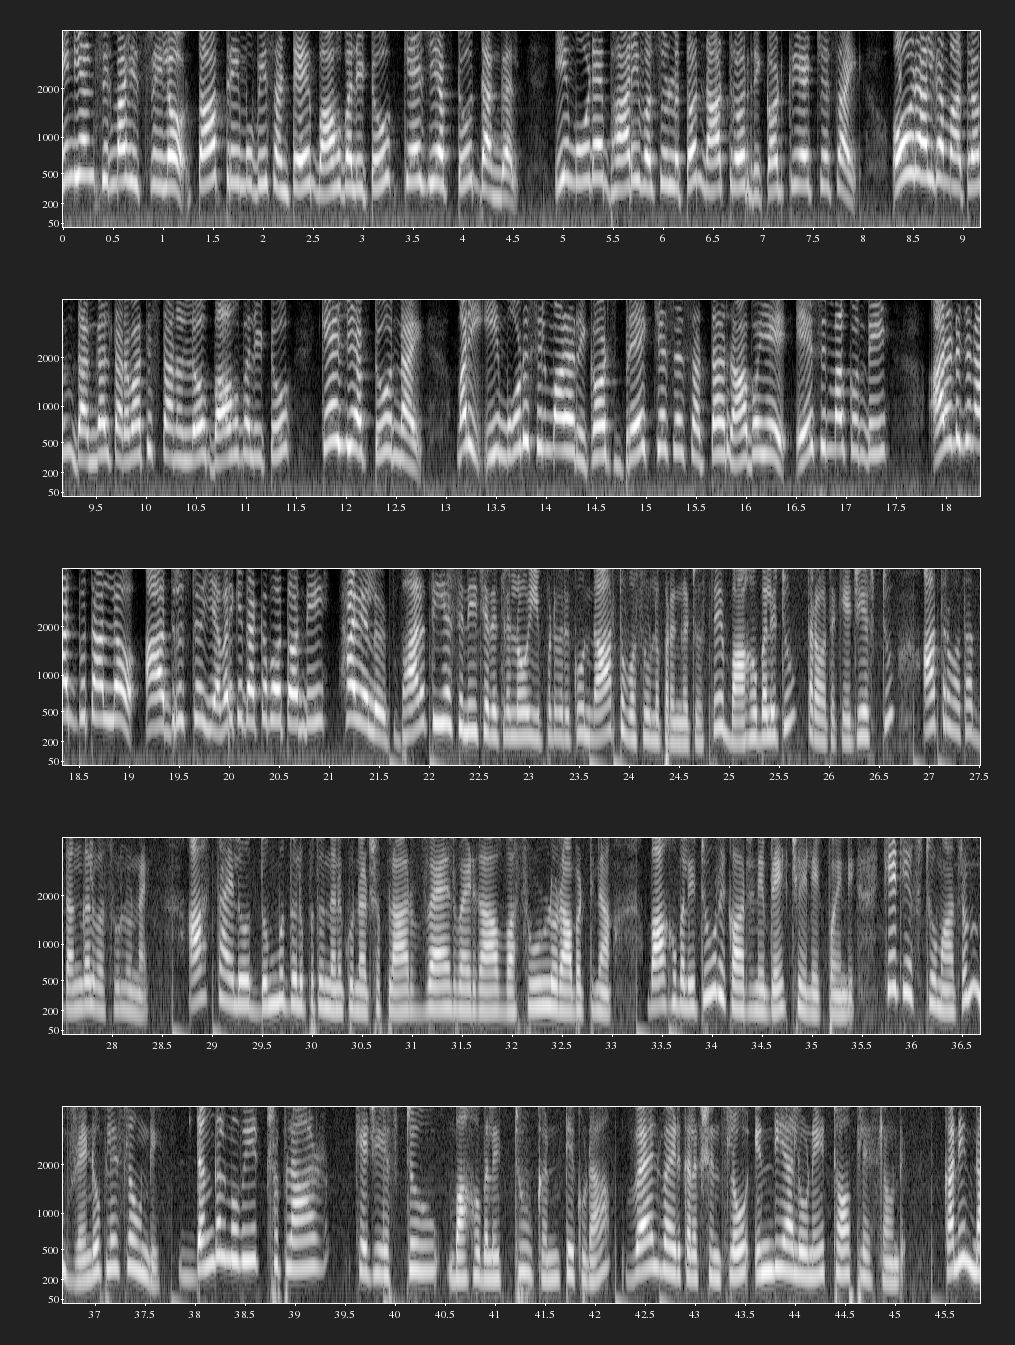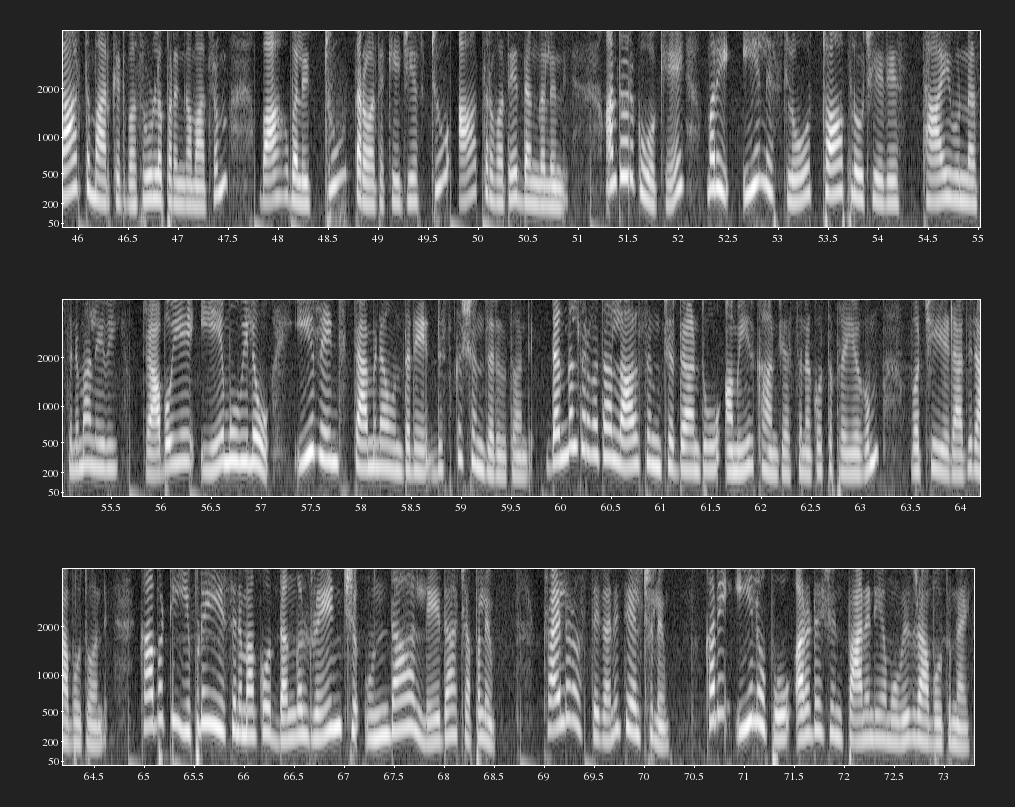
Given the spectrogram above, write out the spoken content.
Indian cinema హిస్టరీలో top three movies అంటే Baahubali two KGF two Dangal. ఈ మూడే భారీ వసూళ్ళతో నార్త్ రికార్డ్ క్రియేట్ చేశాయి. ఓవరాల్గా మాత్రం దంగల్ తర్వాతి స్థానంలో బాహుబలి టూ కేజీఎఫ్ టూ ఉన్నాయి. మరి ఈ మూడు సినిమాల రికార్డ్స్ బ్రేక్ చేసే సత్తా రాబోయే ఏ సినిమాకుంది అరడజన అద్భుతాల్లో ఆ అదృష్టం ఎవరికి దక్కబోతోంది? హ్యావ్ భారతీయ సినీ చరిత్రలో ఇప్పటివరకు నార్త్ వసూళ్ళ పరంగా చూస్తే బాహుబలి టూ తర్వాత కేజీఎఫ్ టూ ఆ తర్వాత దంగల్ వసూళ్ళు ఉన్నాయి ఆ స్థాయిలో దుమ్ము దులుపుతుందనుకున్న ట్రిప్లార్ ఆర్ వైడ్గా వసూళ్ళు రాబట్టిన బాహుబలి టూ రికార్డుని బ్రేక్ చేయలేకపోయింది. కేజీఎఫ్ టూ మాత్రం రెండో ప్లేస్లో ఉంది. Dangal movie triple R KGF two Baahubali two కంటే కూడా వరల్డ్ వైడ్ కలెక్షన్స్లో ఇండియాలోనే టాప్ ప్లేస్లో ఉంది. కానీ నార్త్ మార్కెట్ వసూళ్ళ పరంగా మాత్రం బాహుబలి టూ తర్వాత కేజీఎఫ్ టూ ఆ తర్వాతే దంగలింది. అంతవరకు ఓకే మరి ఈ లిస్ట్లో టాప్లో చేరే స్థాయి ఉన్న సినిమాలేవి? రాబోయే ఏ మూవీలో ఈ రేంజ్ స్టామినా ఉందనే డిస్కషన్ జరుగుతోంది. దంగల్ తర్వాత లాల్ సింగ్ చెడ్డా అంటూ అమీర్ ఖాన్ చేస్తున్న కొత్త ప్రయోగం వచ్చే ఏడాది రాబోతోంది. కాబట్టి ఇప్పుడే ఈ సినిమాకు దంగల్ రేంజ్ ఉందా లేదా చెప్పలేం. ట్రైలర్ వస్తే గానీ తేల్చలేం. కానీ ఈలోపు అరడజన్ పాన్ ఇండియా మూవీస్ రాబోతున్నాయి.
